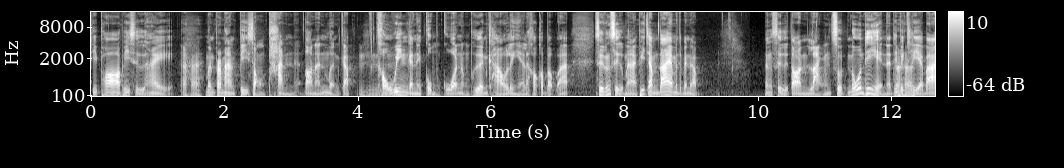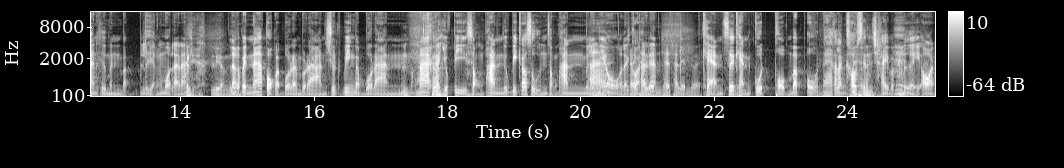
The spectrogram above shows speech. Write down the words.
ที่พ่อพี่ซื้อให้อ่าฮะมันประมาณปี 2000น่ะตอนนั้นเหมือนกับอืมเขาวิ่งกันในกลุ่มกวนของเพื่อนเขาอะไรเงี้ยแล้วเขาก็แบบว่าซื้อหนังสือมาพี่จำได้มันจะเป็นแบบ หนังสือตอนหลังสุดนู้นที่เห็นนะที่ไปเคลียร์บ้านคือมันแบบเหลืองหมดแล้วนะเหลืองเหลืองแล้วก็เป็นหน้าปกแบบโบราณโบราณชุดวิ่งแบบโบราณอืมมากๆอะยุคปี 2000 ยุคปี 90 2000 millennial อะไรก่อนใช้ talent นะใช้ talent ด้วยแขนเสื้อแขนกุดผมแบบโอ้หน้ากำลังเข้าเส้นชัยแบบเหนื่อยอ่อน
